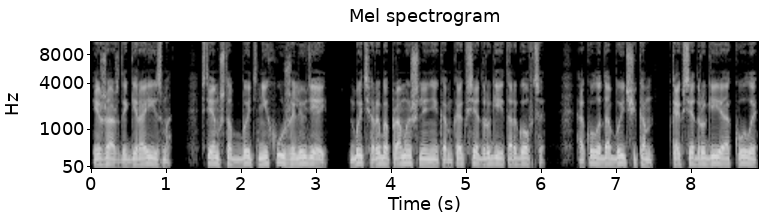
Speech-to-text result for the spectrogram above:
и жаждой героизма, с тем, чтобы быть не хуже людей, быть рыбопромышленником, как все другие торговцы, акулодобытчиком, как все другие акулы,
